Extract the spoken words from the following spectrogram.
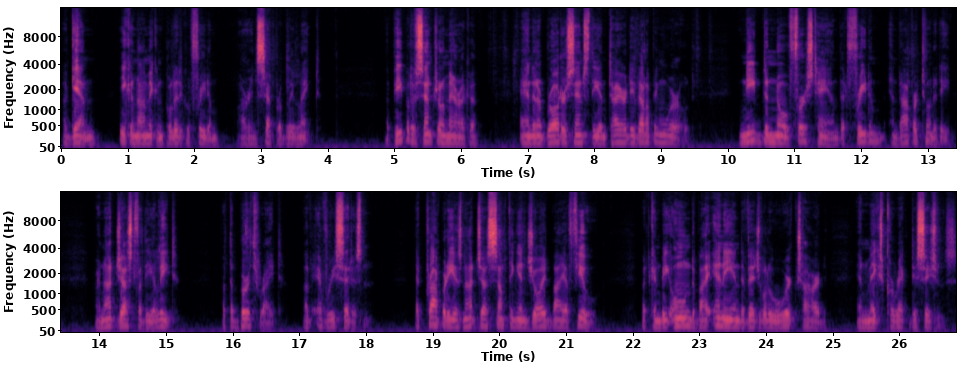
Again, economic and political freedom are inseparably linked. The people of Central America, and in a broader sense the entire developing world, need to know firsthand that freedom and opportunity are not just for the elite, but the birthright of every citizen. That property is not just something enjoyed by a few, but can be owned by any individual who works hard and makes correct decisions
